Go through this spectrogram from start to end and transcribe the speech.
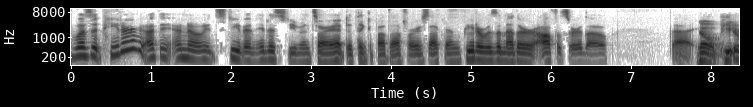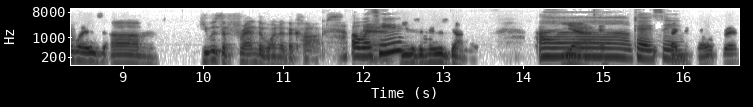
Was it Peter? I think. uh, No, it's Steven. It is Steven. Sorry, I had to think about that for a second. Peter was another officer, though. That. No, Peter was um he was a friend of one of the cops. Oh, was he? He was a news guy. Uh, Yeah, Okay. See. Girlfriend,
